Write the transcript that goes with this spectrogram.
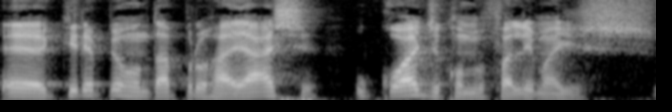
é, queria perguntar pro Hayashi, o COD, como eu falei mais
